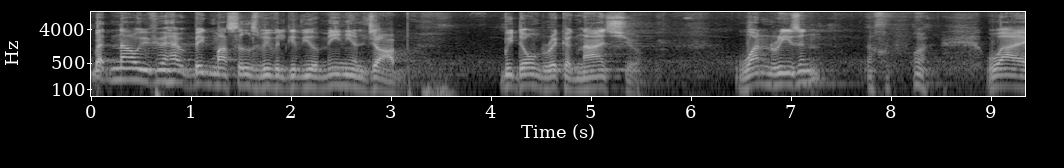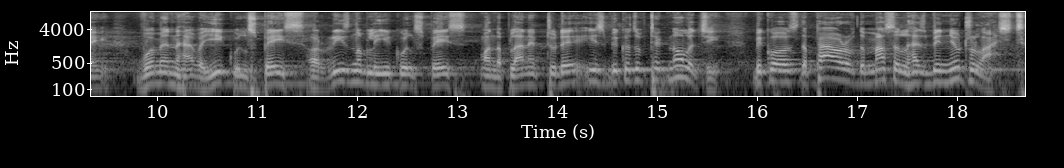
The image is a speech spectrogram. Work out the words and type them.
But now if you have big muscles, we will give you a menial job. We don't recognize you. One reason why women have a equal space or reasonably equal space on the planet today is because of technology, because the power of the muscle has been neutralized.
